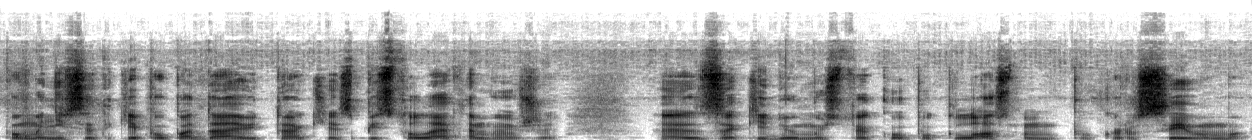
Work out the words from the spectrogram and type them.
по мені все-таки попадають. Так, я з пістолетами вже е, закидуємось тако по класному, по красивому.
